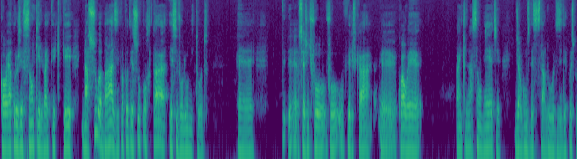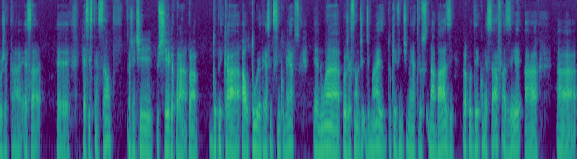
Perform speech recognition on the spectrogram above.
qual é a projeção que ele vai ter que ter na sua base para poder suportar esse volume todo. É, se a gente for, for verificar é, qual é a inclinação média de alguns desses taludes e depois projetar essa, é, essa extensão, a gente chega para duplicar a altura dessa de 5 metros, numa projeção de, de, mais do que 20 metros na base, para poder começar a fazer a, a,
